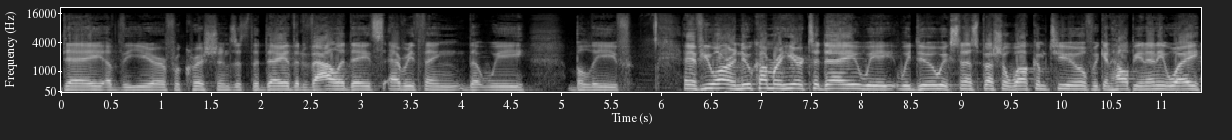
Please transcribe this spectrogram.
day of the year for Christians. It's the day that validates everything that we believe. If you are a newcomer here today, we, we do. We extend a special welcome to you. If we can help you in any way,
